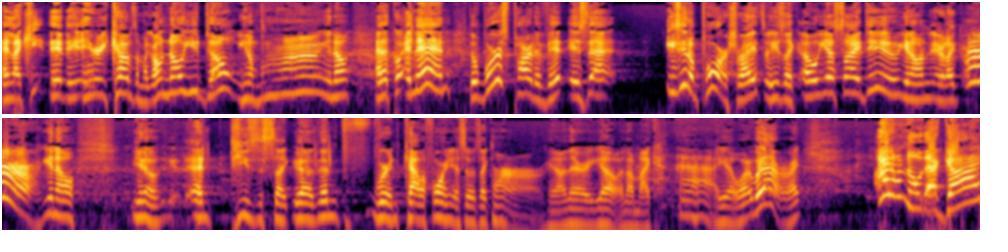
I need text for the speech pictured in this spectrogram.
And like he, here he comes. I'm like, oh no, you don't. You know, you know. And, and then the worst part of it is that he's in a Porsche, right? So he's like, oh yes, I do. You know, and they're like, you know, you know. And he's just like, yeah. Then we're in California, so it's like, you know, there you go. And I'm like, ah, you know, whatever, right? I don't know that guy.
